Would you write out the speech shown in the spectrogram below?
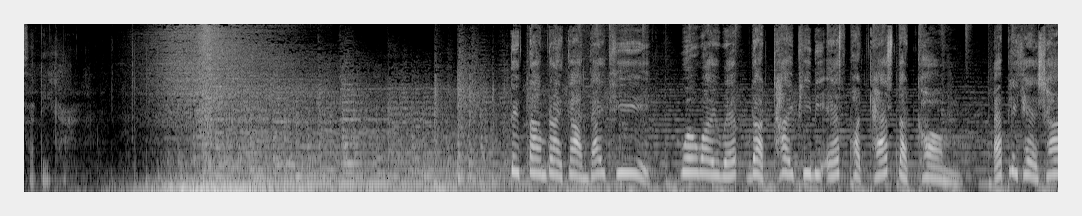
สวัสดีค่ะ ติดตามรายการได้ที่ www.thaipbspodcast.com แอปพลิเคชั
